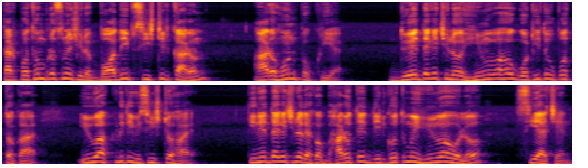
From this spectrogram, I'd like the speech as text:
তার প্রথম প্রশ্ন ছিল, বদ্বীপ সৃষ্টির কারণ? আরোহণ প্রক্রিয়া। দুয়ের দাগে ছিল, হিমবাহ গঠিত উপত্যকা ইউ আকৃতি বিশিষ্ট হয়। তিনের দাগে ছিল, দেখো, ভারতের দীর্ঘতম হিমবাহ হলো সিয়াচেন।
